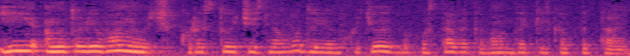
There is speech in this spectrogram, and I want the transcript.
І Анатолій Іванович, користуючись нагодою, хотілося б поставити вам декілька питань.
